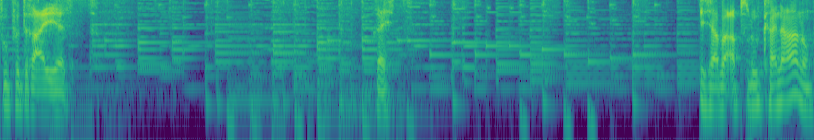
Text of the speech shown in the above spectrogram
Stufe 3 jetzt. Rechts. Ich habe absolut keine Ahnung.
